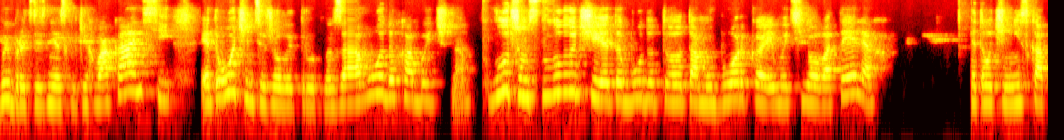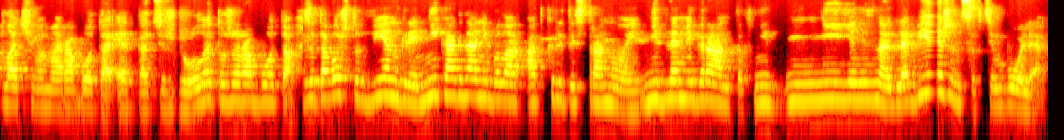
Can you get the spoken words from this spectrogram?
выбрать из нескольких вакансий. Это очень тяжелый труд на заводах обычно. В лучшем случае это будут э, там уборка и мытье в отелях, это очень низкооплачиваемая работа, это тяжелая тоже работа. Из-за того, что Венгрия никогда не была открытой страной ни для мигрантов, ни, ни я не знаю, для беженцев тем более,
